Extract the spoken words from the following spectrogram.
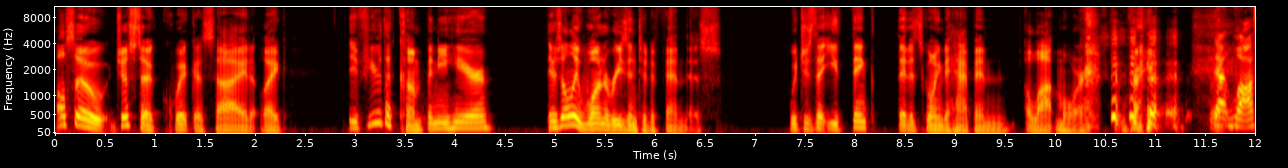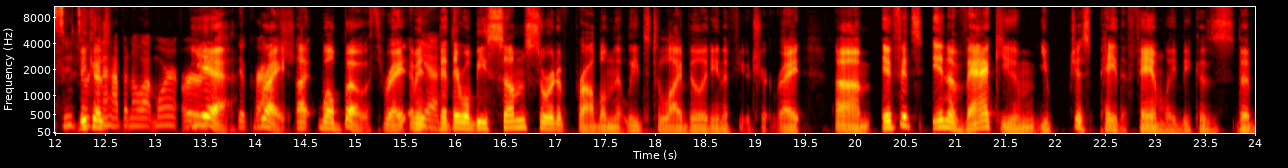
Also, just a quick aside, like if you're the company here, there's only one reason to defend this, which is that you think that it's going to happen a lot more, right? that lawsuits because, are going to happen a lot more, or yeah, right. Uh, well, both, right? I mean, yeah. that there will be some sort of problem that leads to liability in the future, right? Um, if it's in a vacuum, you just pay the family because the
